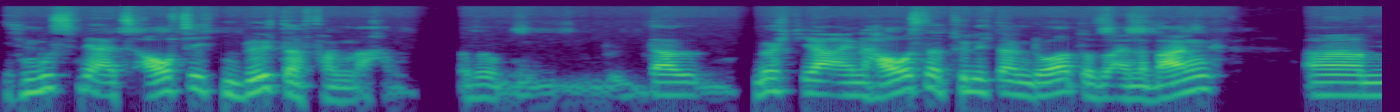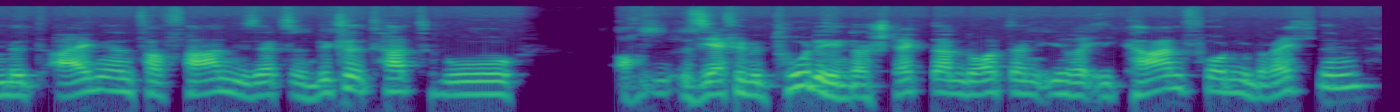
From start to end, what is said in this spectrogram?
ich muss mir als Aufsicht ein Bild davon machen. Also da möchte ja ein Haus natürlich dann dort, also eine Bank, ähm, mit eigenen Verfahren, die selbst entwickelt hat, wo auch sehr viel Methode hintersteckt, dann dort dann ihre EK-Anforderungen berechnen.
